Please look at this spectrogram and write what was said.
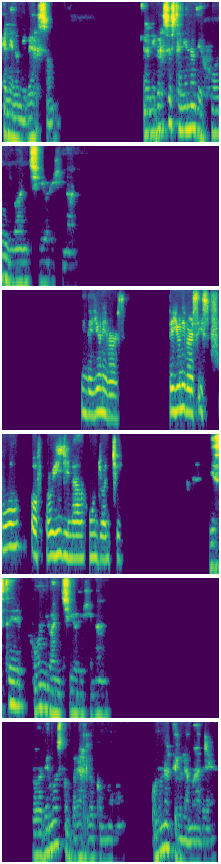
En el universo, el universo está lleno de Hun Yuan Chi original. in the universe. The universe is full of original Hun Yuan Chi. Y este Hun Yuan Chi original, podemos compararlo como con una célula madre.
